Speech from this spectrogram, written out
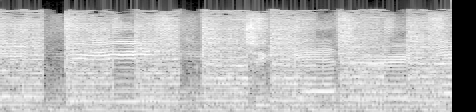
we be together?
